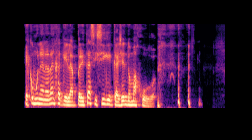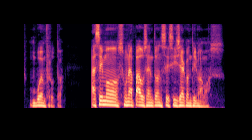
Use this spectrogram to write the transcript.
Es como una naranja que la apretás y sigue cayendo más jugo. Un buen fruto. Hacemos una pausa entonces y ya continuamos.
